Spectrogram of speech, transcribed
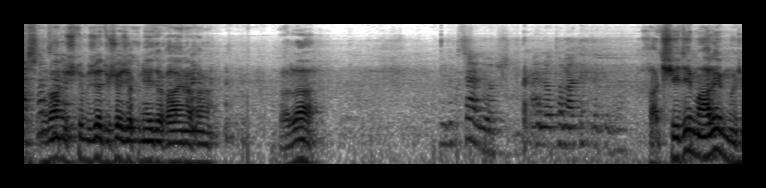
Taşla Ulan üstümüze düşecek neydi kaynakanı. Valla Yükseliyor. Aynı otomatikli gibi. kaç şey diyeyim mi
